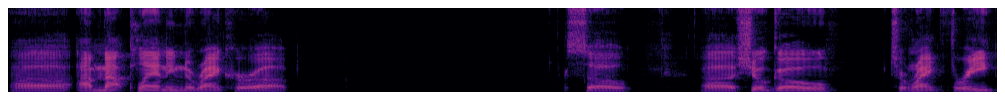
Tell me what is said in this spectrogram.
Uh, I'm not planning to rank her up. So uh, she'll go to rank three,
